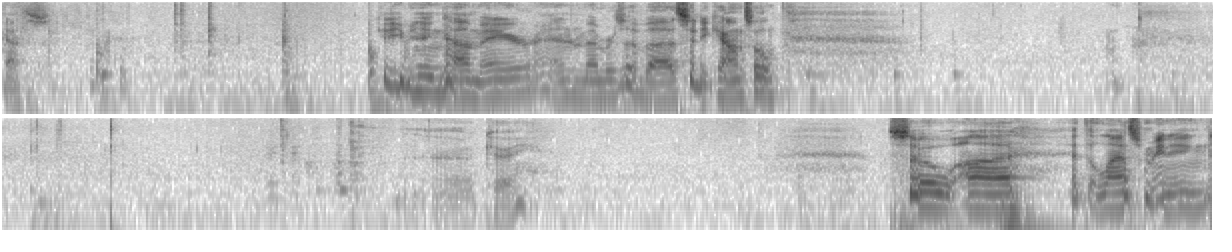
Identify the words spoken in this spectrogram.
Yes. Good evening, uh, Mayor and members of uh, City Council. Okay. So, uh, at the last meeting,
